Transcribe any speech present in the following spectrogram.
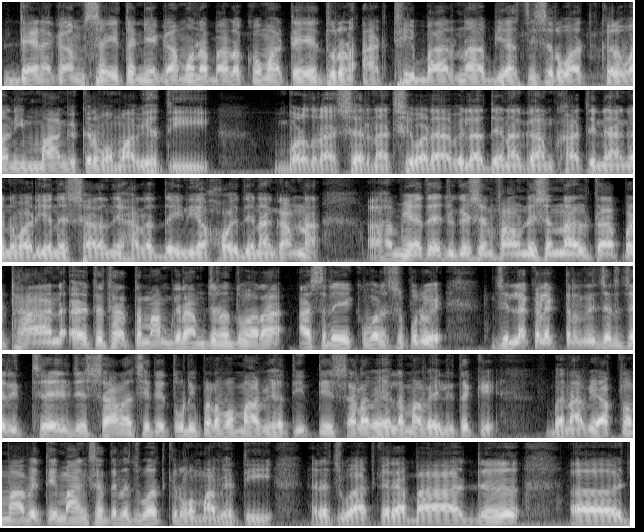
ડેણા ગામ સહિત અન્ય ગામોના બાળકો માટે ધોરણ આઠથી બારના અભ્યાસની શરૂઆત કરવાની માંગ કરવામાં આવી હતી. વડોદરા શહેરના છેવાડે આવેલા દેણા ગામ ખાતેની આંગણવાડી અને શાળાની હાલત દયનીય હોય દેણા ગામના અહમિયત એજ્યુકેશન ફાઉન્ડેશનના અલ્તા પઠાણ તથા તમામ ગ્રામજનો દ્વારા આશરે એક વર્ષ પૂર્વે જિલ્લા કલેક્ટરને જર્જરિત થયેલ જે શાળા છે તે તોડી પાડવામાં આવી હતી. તે શાળા વહેલામાં વહેલી તકે બનાવી આપવામાં આવે. તે માંગ સાથે રજૂઆત કરવામાં આવી હતી. રજૂઆત કર્યા બાદ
